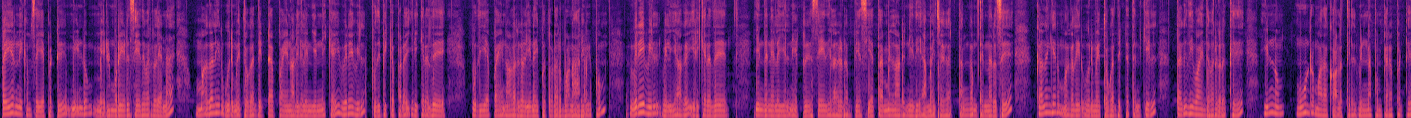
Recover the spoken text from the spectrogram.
பெயர் நீக்கம் செய்யப்பட்டு மீண்டும் மேல்முறையீடு செய்தவர்கள் என மகளிர் உரிமை தொகை திட்ட பயனாளிகளின் எண்ணிக்கை விரைவில் புதுப்பிக்கப்பட இருக்கிறது. புதிய பயனாளர்கள் இணைப்பு தொடர்பான அறிவிப்பும் விரைவில் வெளியாக இருக்கிறது. இந்த நிலையில் நேற்று செய்தியாளர்களிடம் பேசிய தமிழ்நாடு நிதி அமைச்சகர் தங்கம் தென்னரசு கலைஞர் மகளிர் உரிமை தொகை திட்டத்தின் கீழ் தகுதி வாய்ந்தவர்களுக்கு இன்னும் மூன்று மாத காலத்தில் விண்ணப்பம் பெறப்பட்டு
